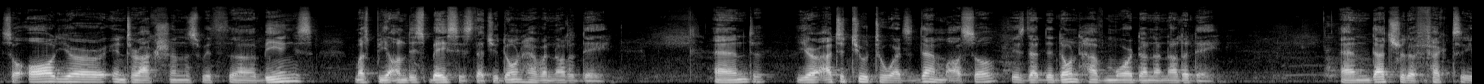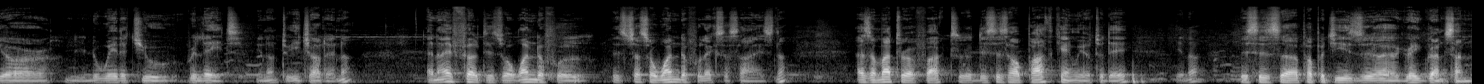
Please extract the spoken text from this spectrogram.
So, all your interactions with uh, beings must be on this basis that you don't have another day. And your attitude towards them also is that they don't have more than another day. And that should affect your the way that you relate, you know, to each other, no? And I felt it's a wonderful, it's just a wonderful exercise, no? As a matter of fact, uh, this is how Path came here today, you know? This is uh, Papaji's uh, great grandson.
